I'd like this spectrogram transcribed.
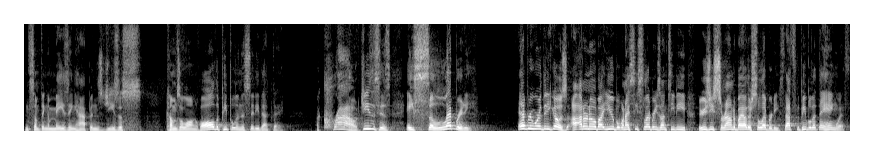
and something amazing happens. Jesus comes along. Of all the people in the city that day, a crowd. Jesus is a celebrity. Everywhere that he goes, I don't know about you, but when I see celebrities on TV, they're usually surrounded by other celebrities. That's the people that they hang with.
